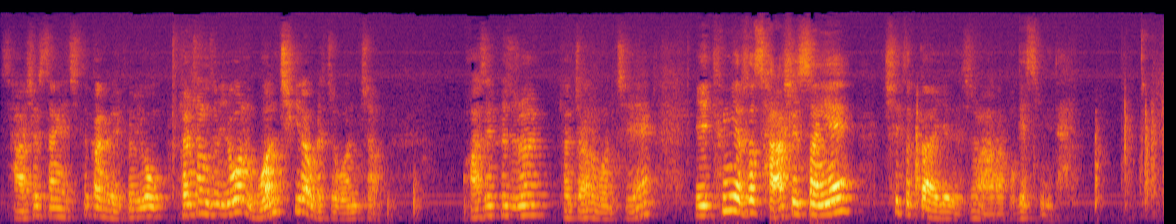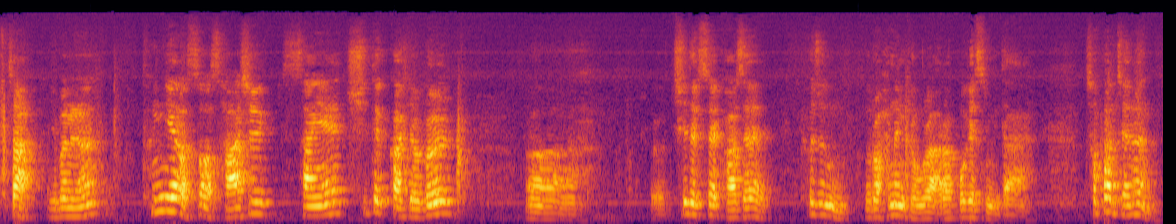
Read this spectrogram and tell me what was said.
사실상의 취득가격이 이거 결정서 이거는 원칙이라고 그랬죠 원칙. 과세 표준을 결정하는 원칙. 이 특례에서 사실상의 취득가격에 대해서 좀 알아보겠습니다. 자 이번에는 특례로서 사실상의 취득가격을 어, 그 취득세 과세 표준으로 하는 경우를 알아보겠습니다. 첫 번째는 첫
